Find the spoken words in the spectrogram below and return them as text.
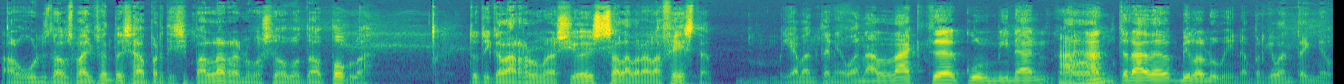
alguns dels balls van deixar de participar en la renovació del vot del poble tot i que la renovació és celebrar la festa ja m'enteneu, en l'acte culminant a Ahà. l'entrada vilanovina perquè m'entengueu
